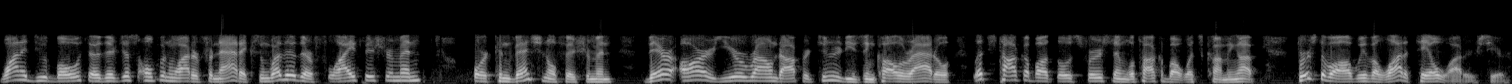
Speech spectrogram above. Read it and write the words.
want to do both or they're just open water fanatics. And whether they're fly fishermen or conventional fishermen, there are year round opportunities in Colorado. Let's talk about those first and we'll talk about what's coming up. First of all, we have a lot of tailwaters here.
